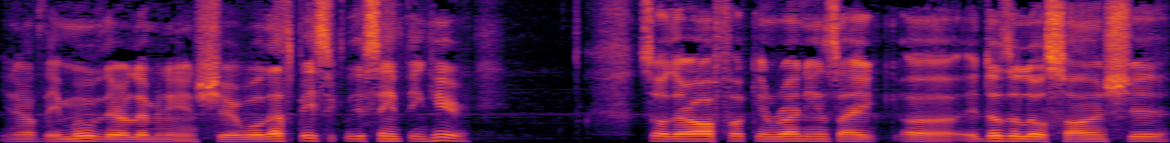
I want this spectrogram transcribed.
You know, if they move, they're eliminating shit. Well, that's basically the same thing here. So they're all fucking running. It's like, uh, it does a little song and shit.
